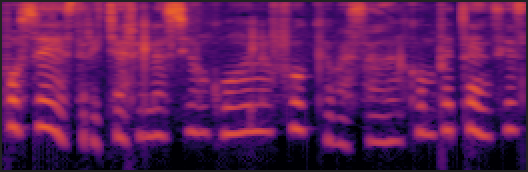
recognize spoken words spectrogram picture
Posee estrecha relación con el enfoque basado en competencias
